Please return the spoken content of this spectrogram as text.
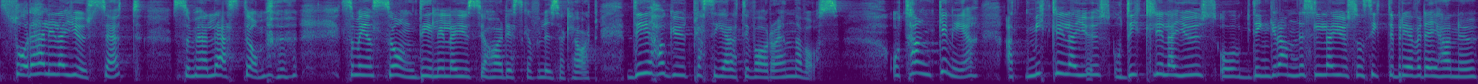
Så det här lilla ljuset som jag läste om, som är en sång, det lilla ljus jag har, det ska få lysa klart. Det har Gud placerat i var och en av oss. Och tanken är att mitt lilla ljus och ditt lilla ljus och din grannes lilla ljus som sitter bredvid dig här nu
